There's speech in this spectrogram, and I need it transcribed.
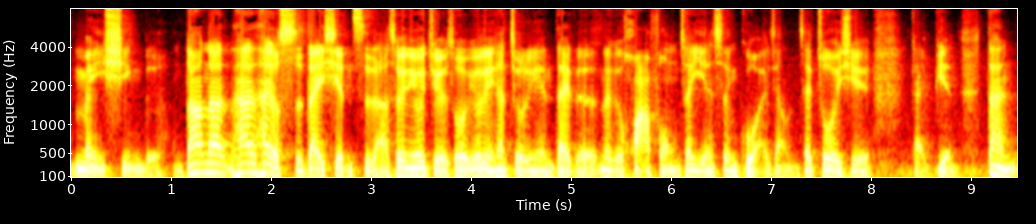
美型的。当然，那他他有时代限制啊，所以你会觉得说有点像九零年代的那个画风在延伸过来，这样在做一些改变，但。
